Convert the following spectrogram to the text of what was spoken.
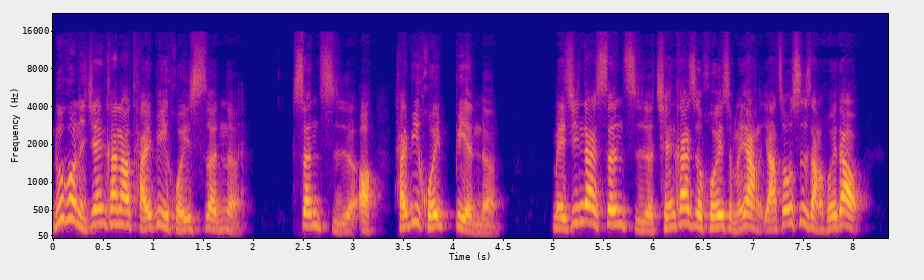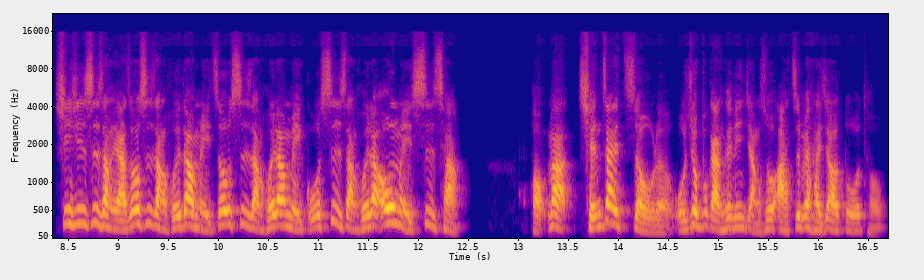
如果你今天看到台币回升了，升值了哦，台币回贬了，美金在升值了，钱开始回怎么样？亚洲市场回到新兴市场、亚洲市场回到美洲市场，回到美国市场，回到欧美市场。好，那钱在走了，我就不敢跟你讲说啊，这边还叫多头。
